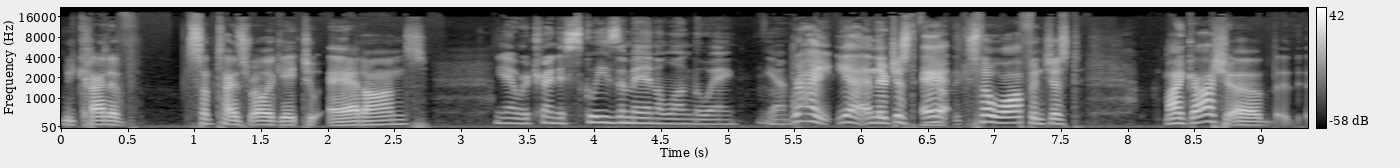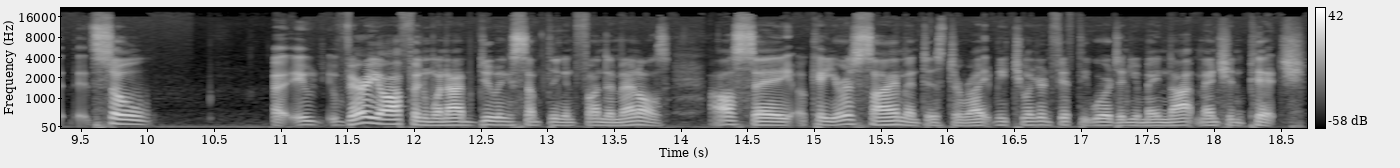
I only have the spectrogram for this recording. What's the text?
we kind of sometimes relegate to add-ons. Yeah, we're trying to squeeze them in along the way. Yeah. Right. Yeah, and they're just add, so often just my gosh. Uh, so uh, it, very often when I'm doing something in fundamentals, I'll say, okay, your assignment is to write me 250 words, and you may not mention pitch.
